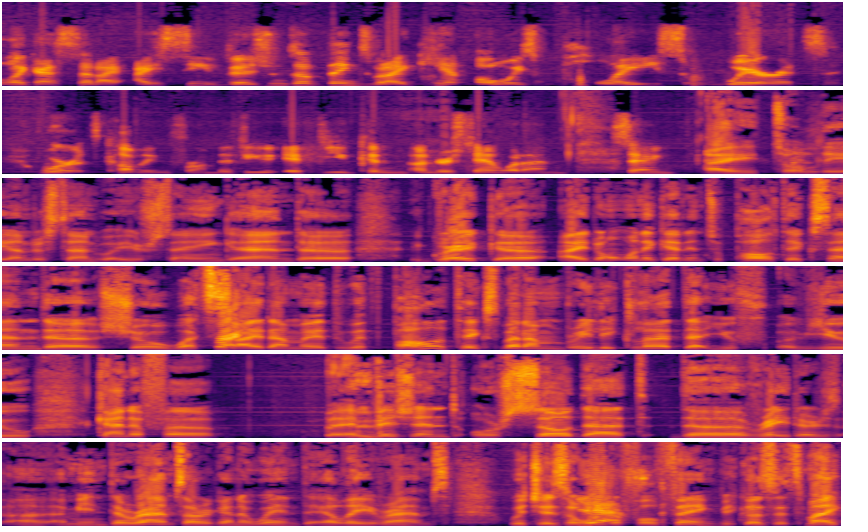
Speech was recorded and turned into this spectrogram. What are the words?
like I said, I, I see visions of things, but I can't always place where it's where it's coming from. If you if you can understand what I'm saying. I totally understand what you're saying, and uh, Greg, uh, I don't want to get into politics and uh, show what Right. side I'm with with politics, but I'm really glad that you you kind of uh, envisioned or saw that the Raiders, uh, I mean the Rams are going to win, the LA Rams, which is a Yes. wonderful thing because it's my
